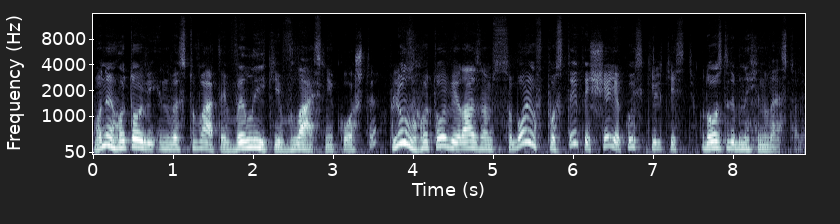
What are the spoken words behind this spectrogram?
Вони готові інвестувати великі власні кошти, плюс готові разом з собою впустити ще якусь кількість роздрібних інвесторів.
